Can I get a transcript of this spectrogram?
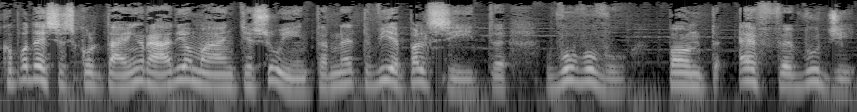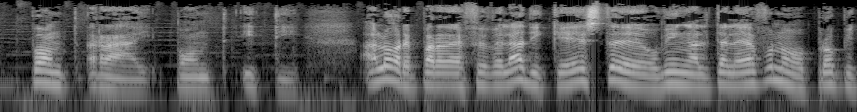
che potesse ascoltare in radio ma anche su internet via pal sito www.fvg.com www.rai.it. Allora, per FVLA di Chest, ho vinto al telefono proprio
